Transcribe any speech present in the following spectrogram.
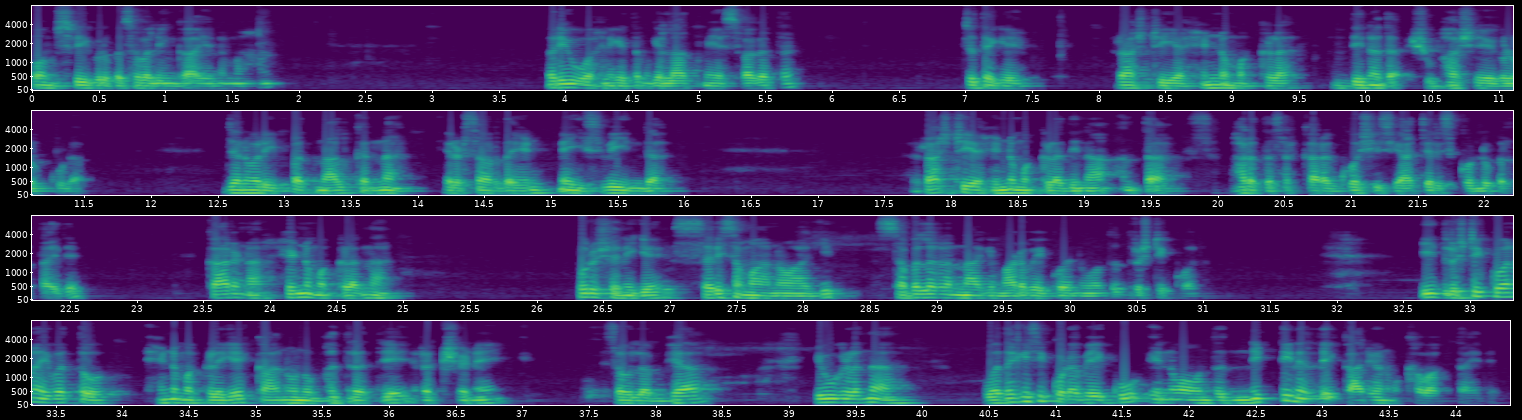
ಓಂ ಶ್ರೀ ಗುರು ಬಸವಲಿಂಗಾಯ ನಮಃ. ಅರಿವು ವಾಹಿನಿಗೆ ತಮಗೆಲ್ಲ ಆತ್ಮೀಯ ಸ್ವಾಗತ. ಜೊತೆಗೆ ರಾಷ್ಟ್ರೀಯ ಹೆಣ್ಣು ಮಕ್ಕಳ ದಿನದ ಶುಭಾಶಯಗಳು ಕೂಡ. ಜನವರಿ ಇಪ್ಪತ್ನಾಲ್ಕನ್ನ ಎರಡ್ ಸಾವಿರದ ಎಂಟನೇ ಇಸ್ವಿಯಿಂದ ರಾಷ್ಟ್ರೀಯ ಹೆಣ್ಣು ಮಕ್ಕಳ ದಿನ ಅಂತ ಭಾರತ ಸರ್ಕಾರ ಘೋಷಿಸಿ ಆಚರಿಸಿಕೊಂಡು ಬರ್ತಾ ಇದೆ. ಕಾರಣ ಹೆಣ್ಣು ಮಕ್ಕಳನ್ನ ಪುರುಷನಿಗೆ ಸರಿಸಮಾನವಾಗಿ ಸಬಲರನ್ನಾಗಿ ಮಾಡಬೇಕು ಎನ್ನುವ ಒಂದು ದೃಷ್ಟಿಕೋನ. ಈ ದೃಷ್ಟಿಕೋನ ಇವತ್ತು ಹೆಣ್ಣು ಮಕ್ಕಳಿಗೆ ಕಾನೂನು ಭದ್ರತೆ, ರಕ್ಷಣೆ, ಸೌಲಭ್ಯ ಇವುಗಳನ್ನ ಒದಗಿಸಿ ಕೊಡಬೇಕು ಎನ್ನುವ ಒಂದು ನಿಟ್ಟಿನಲ್ಲಿ ಕಾರ್ಯೋನ್ಮುಖವಾಗ್ತಾ ಇದೆ.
